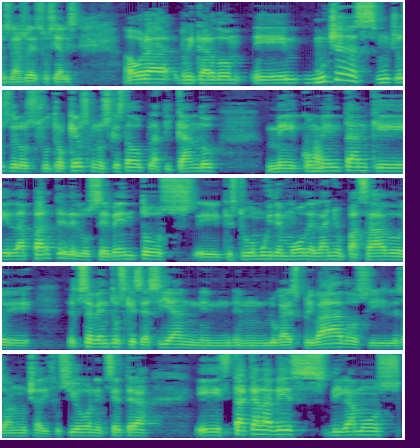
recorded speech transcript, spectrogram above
pues las redes sociales. Ahora, Ricardo, muchas, muchos de los food con los que he estado platicando me comentan que la parte de los eventos eh, que estuvo muy de moda el año pasado, eh, estos eventos que se hacían en, lugares privados y les daban mucha difusión, etcétera, eh, está cada vez, digamos,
